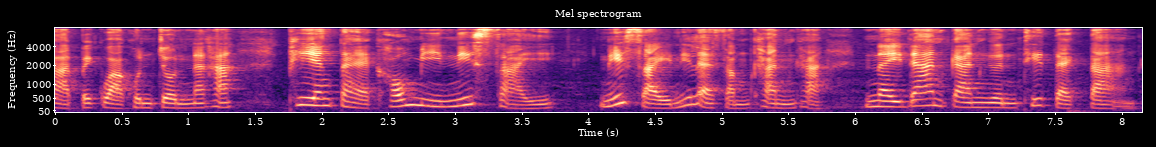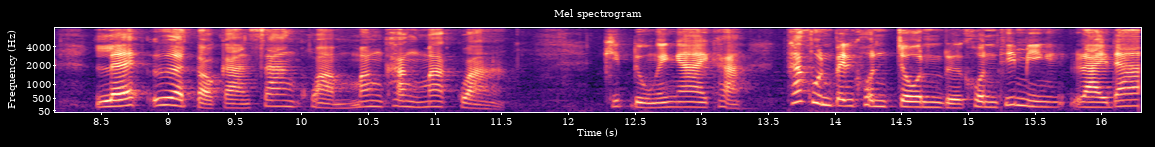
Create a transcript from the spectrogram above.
ลาดไปกว่าคนจนนะคะ เพียงแต่เขามีนิสัย นิสัยนี่แหละสำคัญค่ะ ในด้านการเงินที่แตกต่าง และเอื้อต่อการสร้างความมั่งคั่งมากกว่า คิดดูง่าย ๆ ค่ะ ถ้าคุณเป็นคนจนหรือคนที่มีรายได้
